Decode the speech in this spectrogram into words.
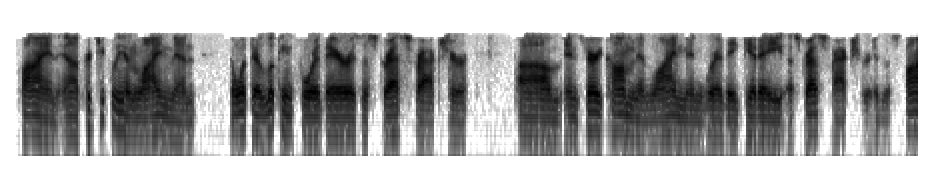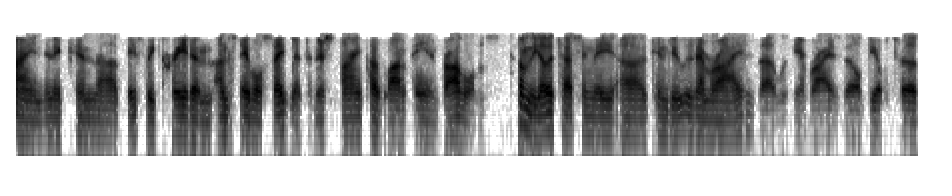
spine, uh, particularly in linemen. And what they're looking for there is a stress fracture. Um, and it's very common in linemen where they get a, a stress fracture in the spine, and it can uh, basically create an unstable segment in their spine, cause a lot of pain and problems. Some of the other testing they uh, can do is MRIs. Uh, with the MRIs, they'll be able to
